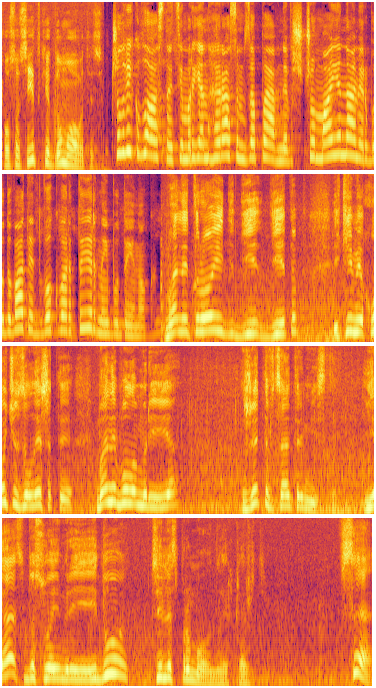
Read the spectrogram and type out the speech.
по сусідки домовитися. Чоловік власниці Мар'ян Герасим запевнив, що має намір будувати двоквартирний будинок. У мене троє ді- діток, яким я хочу залишити. У мене була мрія жити в центрі міста. Я до своєї мрії йду цілеспромовно, як кажуть. Все,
